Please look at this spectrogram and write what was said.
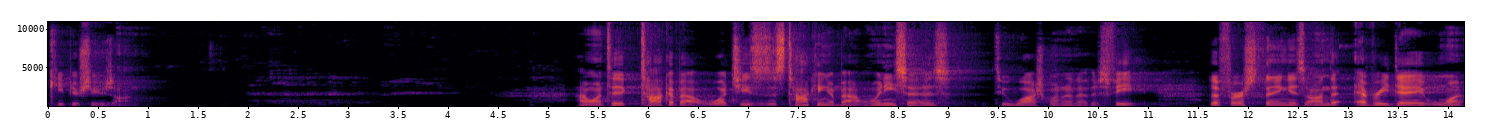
Keep your shoes on. I want to talk about what Jesus is talking about when he says, to wash one another's feet. The first thing is on the everyday, one,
